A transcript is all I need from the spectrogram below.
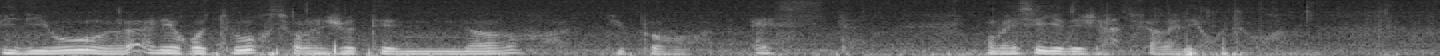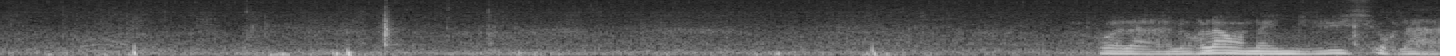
vidéo euh, aller-retour sur la jetée nord du port Est. On va essayer déjà de faire l'aller-retour. Voilà, alors là on a une vue sur la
